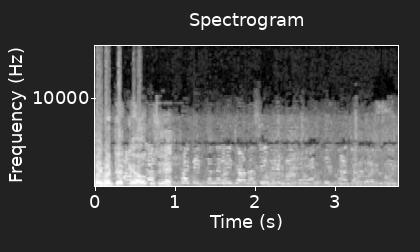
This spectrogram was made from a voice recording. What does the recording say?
ਬਈ ਬੰਟੇ, ਅੱਗੇ ਆਓ ਤੁਸੀਂ। ਮੱਥਾ ਟੇਕਣ ਦੇ ਲਈ ਜਾਣਾ ਸੀ ਮੈਂ ਡਿਟੇਨ ਕੀਤਾ ਜਾ ਰਿਹਾ ਤੁਸੀਂ ਦੇਖੋ ਕਿ ਅ, ਜਿਹੜਾ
